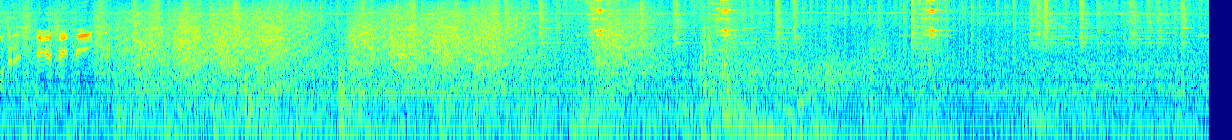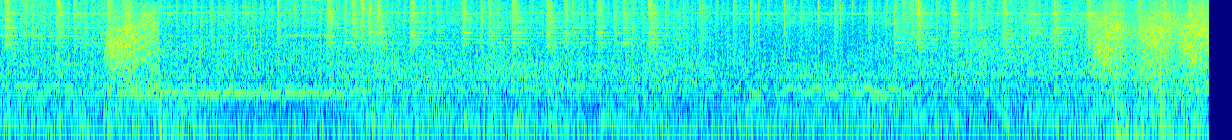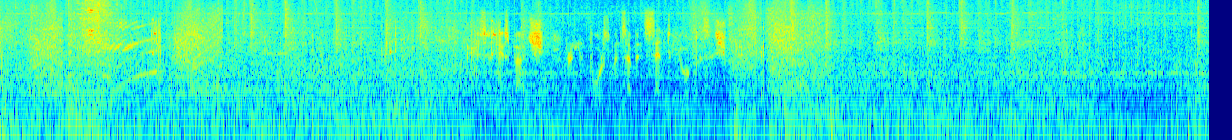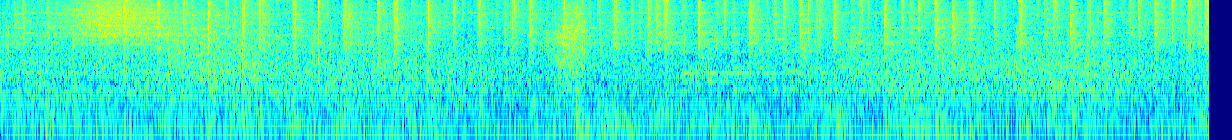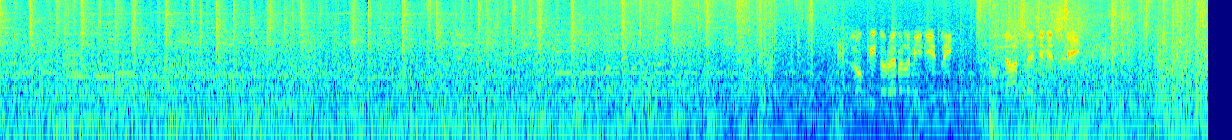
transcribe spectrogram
Londres, ASAP. Reinforcements have been sent to your position. Rebel immediately. Do not let him escape.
